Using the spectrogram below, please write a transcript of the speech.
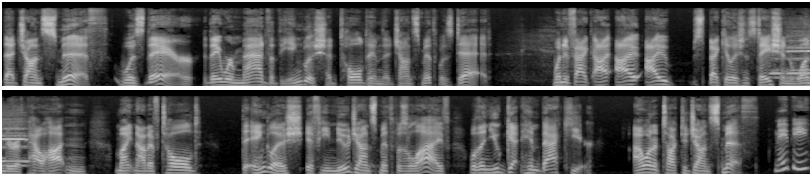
that John Smith was there. They were mad that the English had told him that John Smith was dead. When in fact, I, I, I speculation station wonder if Powhatan might not have told the English if he knew John Smith was alive. Well, then you get him back here. I want to talk to John Smith. Maybe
